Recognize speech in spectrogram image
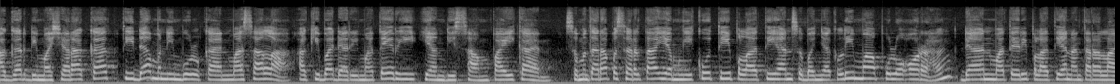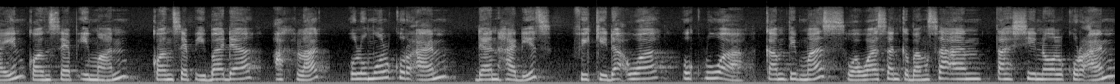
agar di masyarakat tidak menimbulkan masalah akibat dari materi yang disampaikan. Sementara peserta yang mengikuti pelatihan sebanyak 50 orang dan materi pelatihan antara lain konsep iman, konsep ibadah, akhlak, ulumul Quran, dan hadis, fikih dakwah, ukluwa, kamtibmas, wawasan kebangsaan, tahsinul Quran,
